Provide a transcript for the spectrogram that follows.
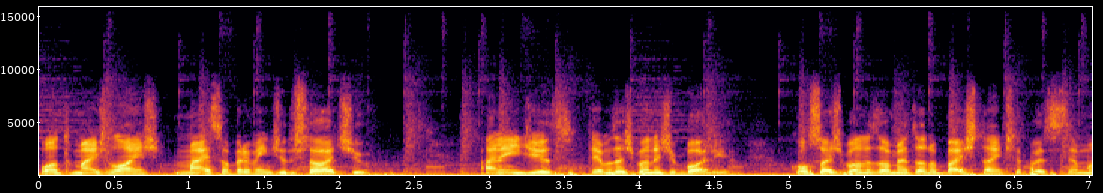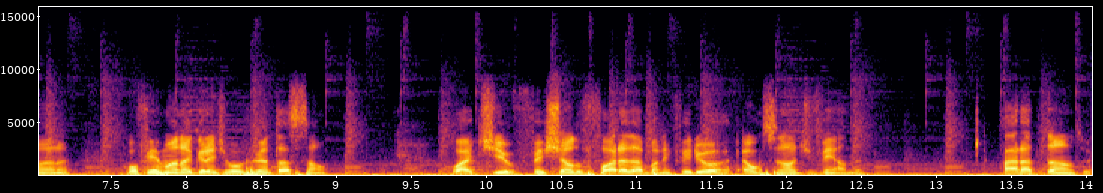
Quanto mais longe, mais sobrevendido está o ativo. Além disso, temos as bandas de Bollinger, com suas bandas aumentando bastante depois da semana, confirmando a grande movimentação. O ativo, fechando fora da banda inferior, é um sinal de venda. Para tanto,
